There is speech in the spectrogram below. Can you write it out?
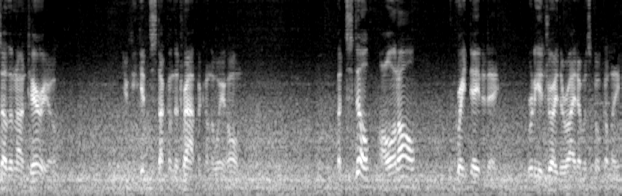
southern Ontario. You can get stuck in the traffic on the way home. But still, all in all, great day today. Really enjoyed the ride at Muskoka Lake.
